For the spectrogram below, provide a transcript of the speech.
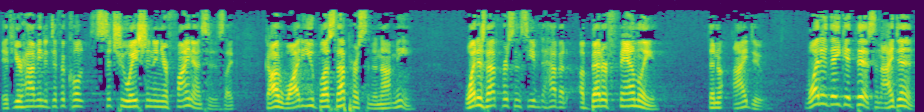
If you're having a difficult situation in your finances, like, God, why do you bless that person and not me? Why does that person seem to have a, a better family than I do? Why did they get this and I didn't?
